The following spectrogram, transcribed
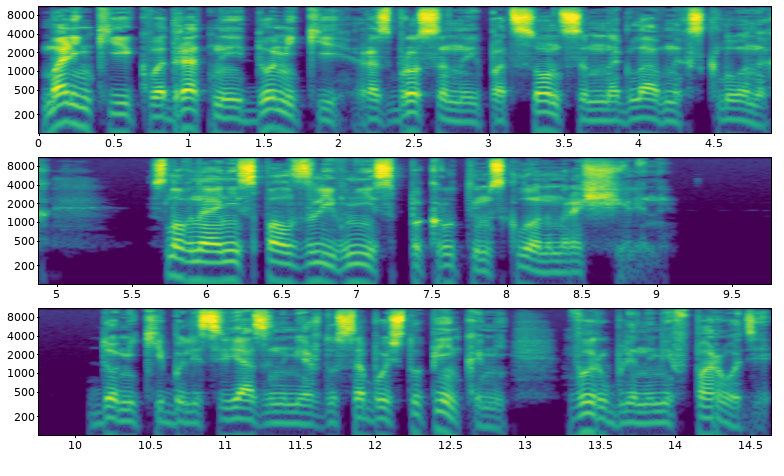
Маленькие квадратные домики, разбросанные под солнцем на главных склонах, словно они сползли вниз по крутым склонам расщелины. Домики были связаны между собой ступеньками, вырубленными в породе,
